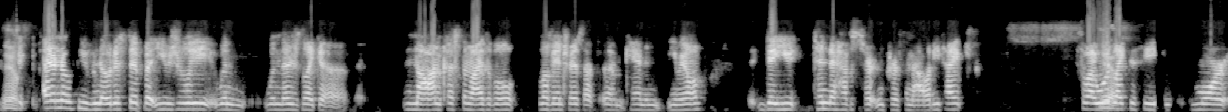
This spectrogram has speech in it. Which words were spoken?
Yeah. I don't know if you've noticed it, but usually when when there's like a non-customizable love interest that's um, canon female, they you tend to have certain personality types. So I would yeah. like to see more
